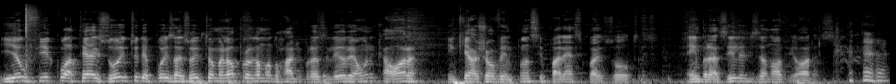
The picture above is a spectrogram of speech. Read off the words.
e eu fico até as 8 e depois das 8 é o melhor programa do rádio brasileiro. É a única hora em que a Jovem Pan se parece com as outras. Em Brasília, 19 horas.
